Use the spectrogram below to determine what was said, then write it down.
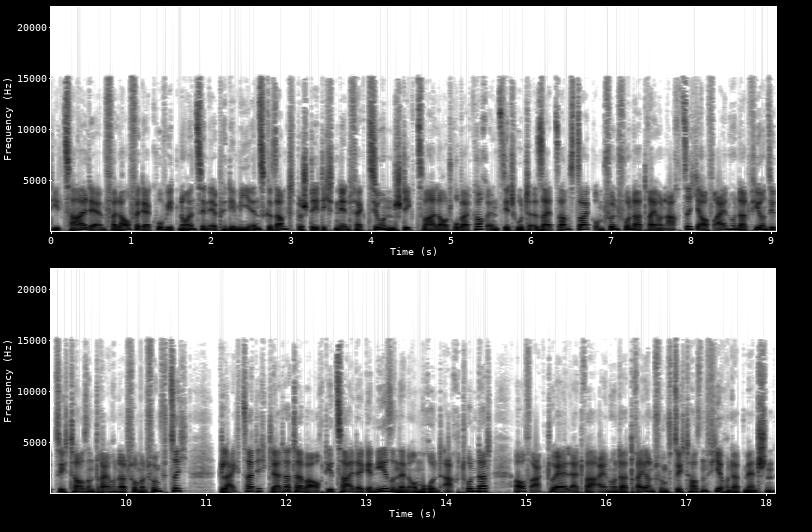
Die Zahl der im Verlaufe der Covid-19-Epidemie insgesamt bestätigten Infektionen stieg zwar laut Robert Koch-Institut seit Samstag um 583 auf 174.355, gleichzeitig kletterte aber auch die Zahl der Genesenen um rund 800 auf aktuell etwa 153.400 Menschen.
